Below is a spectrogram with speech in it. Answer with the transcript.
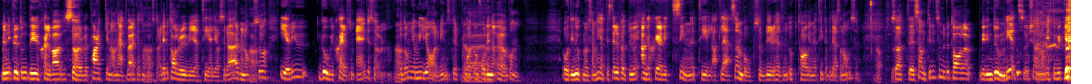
Men förutom det är ju själva serverparkerna och nätverken som kostar. Det betalar du via Telia och sådär. Men också är det ju Google själv som äger servrarna. Och de gör miljardvinster på att de får dina ögon. Och din uppmärksamhet. Istället för att du engagerar ditt sinne till att läsa en bok så blir du helt enkelt upptagen med att titta på deras annonser. Så att eh, samtidigt som du betalar med din dumhet så tjänar de jättemycket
